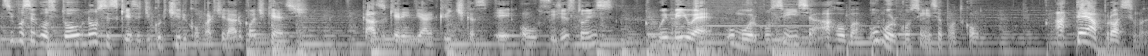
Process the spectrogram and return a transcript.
Se você gostou, não se esqueça de curtir e compartilhar o podcast. Caso queira enviar críticas e ou sugestões, o e-mail é humorconsciência@humorconsciência.com. Até a próxima.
